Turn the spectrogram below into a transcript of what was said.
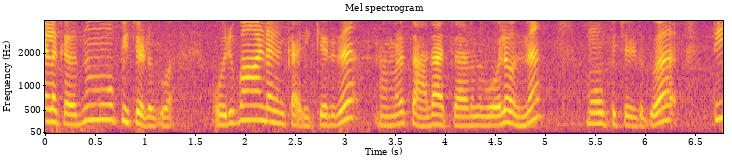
ഇളക്കി അതൊന്ന് മൂപ്പിച്ചെടുക്കുക. ഒരുപാട് അങ്ങ് കരിക്കരുത്. നമ്മൾ സാധാ അച്ചാറുന്ന പോലെ ഒന്ന് മൂപ്പിച്ചെടുക്കുക. തീ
